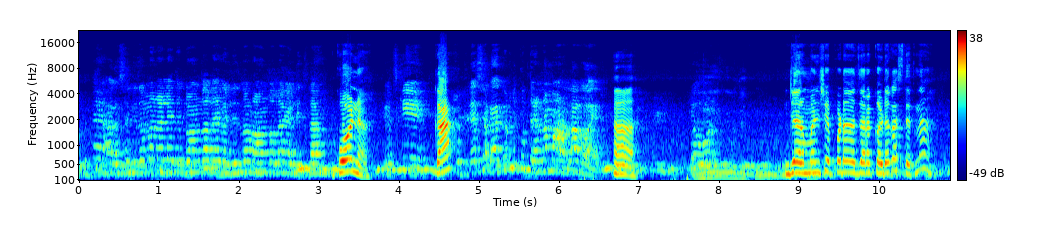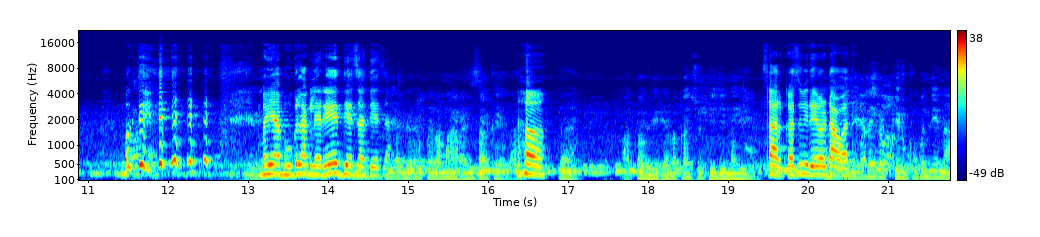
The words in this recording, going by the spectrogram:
हा, सगळेजण म्हणाले ते डॉन झालाय गल्लीतला डॉन झालाय गल्लीतला कोण? की का? कुठल्या सगळ्याकडे कुत्र्यांना मारला लागलाय. हा. तेव्हा जर्मन शेपड जरा कडक असतात ना. बघ ते. भैया भूक लागल्या रे दे जा दे जा. पहिला महाराज सारखं हा. आता विर्याला काय सुट्टी देना येऊ सारखाच विरेवर विर्याला इकडे फिरकू पण देना.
